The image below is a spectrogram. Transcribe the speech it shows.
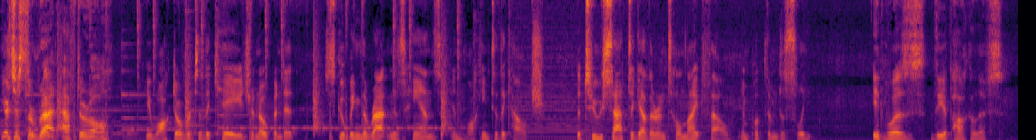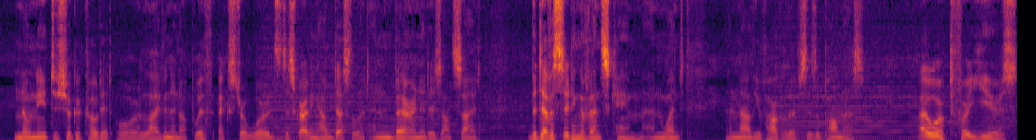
You're just a rat after all. He walked over to the cage and opened it, scooping the rat in his hands and walking to the couch. The two sat together until night fell and put them to sleep. It was the apocalypse. No need to sugarcoat it or liven it up with extra words describing how desolate and barren it is outside. The devastating events came and went, and now the apocalypse is upon us. I worked for years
